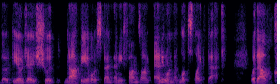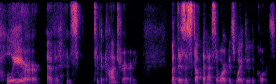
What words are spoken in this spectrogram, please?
the DOJ should not be able to spend any funds on anyone that looks like that without clear evidence to the contrary. But this is stuff that has to work its way through the courts.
